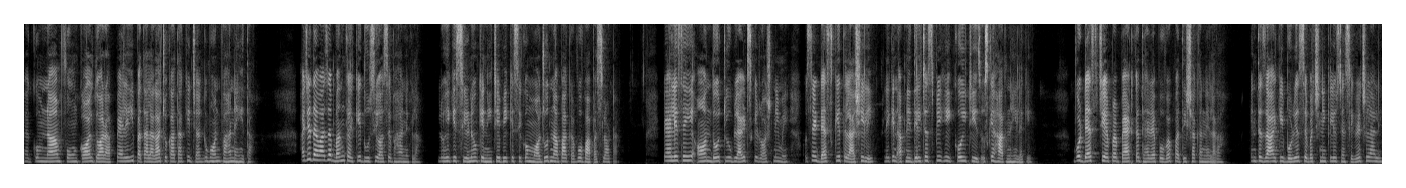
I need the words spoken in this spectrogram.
वह गुमनाम फ़ोन कॉल द्वारा पहले ही पता लगा चुका था कि जगमोहन वहाँ नहीं था। अजय दरवाज़ा बंद करके दूसरी ओर से बाहर निकला। लोहे की सीढ़ियों के नीचे भी किसी को मौजूद ना पाकर वो वापस लौटा। पहले से ही ऑन दो ट्यूबलाइट्स की रोशनी में उसने डेस्क की तलाशी ली, लेकिन अपनी दिलचस्पी की कोई चीज़ उसके हाथ नहीं लगी। वो डेस्क चेयर पर बैठ कर धैर्यपूर्वक प्रतीक्षा करने लगा। इंतज़ार की बुढ़ियत से बचने के लिए उसने सिगरेट चला ली।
